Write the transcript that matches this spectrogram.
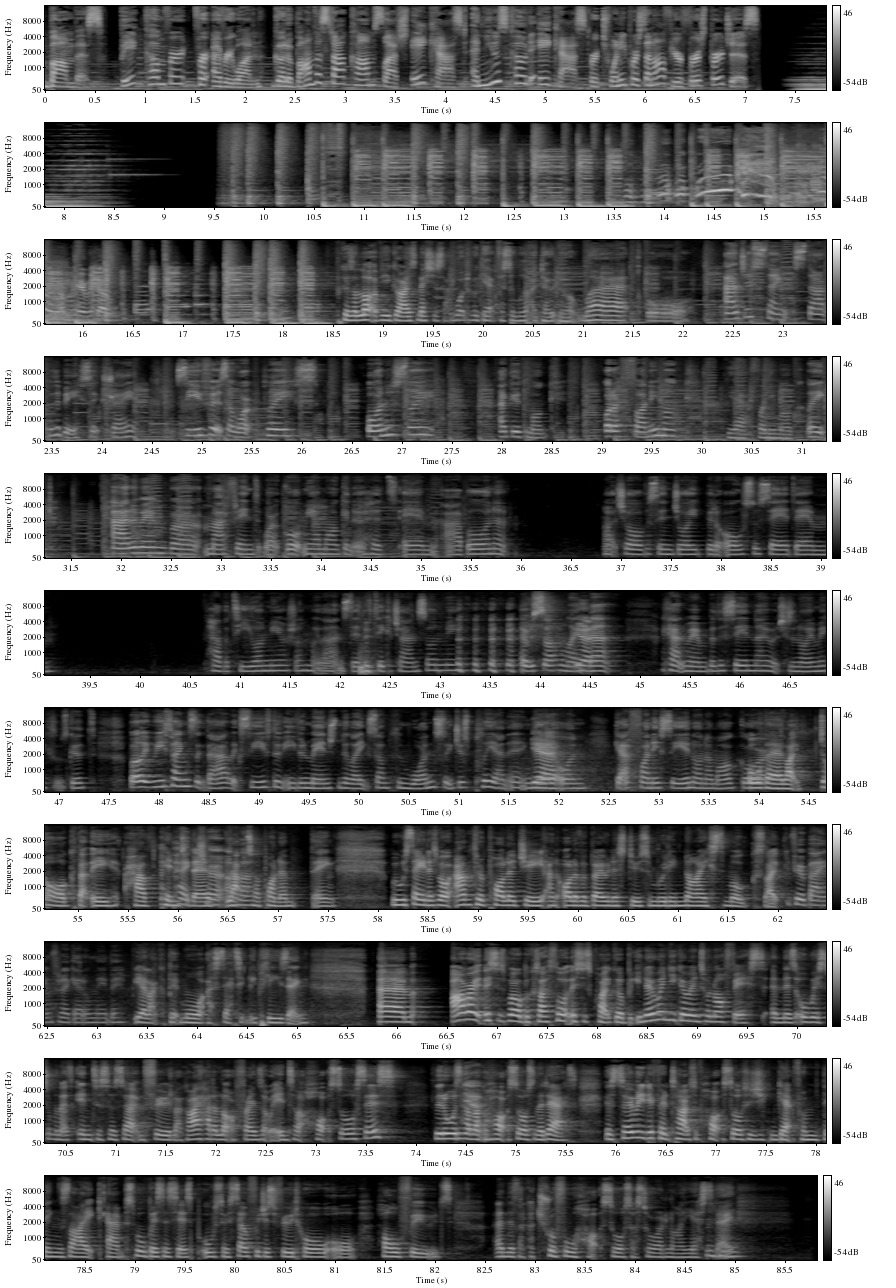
Bombas. Big comfort for everyone. Go to bombas.com slash ACAST and use code ACAST for 20% off your first purchase. Here we go. Because a lot of you guys message like, what do I get for someone that I don't know at work? Or I just think start with the basics, right? See if it's a workplace. Honestly, a good mug or a funny mug. yeah, funny mug. Like, I remember my friend at work got me a mug and it had um, ABBA on it, which I obviously enjoyed, but it also said, um, have a tea on me or something like that instead of take a chance on me. It was something like Yeah. that. I can't remember the saying now, which is annoying me because it was good. But like wee things like that, like see if they've even mentioned they like something once, like just play into it and get it on, get a funny saying on a mug or or, their like dog that they have pinned to their picture, uh-huh. laptop on a thing. We were saying as well, Anthropologie and Oliver Bonas do some really nice mugs, like if you're buying for a girl maybe. yeah, like a bit more aesthetically pleasing. Um, I wrote this as well because I thought this is quite good. But you know, when you go into an office and there's always someone that's into a certain food, like I had a lot of friends that were into like hot sauces. They'd always have Yeah. like a hot sauce on the desk. There's so many different types of hot sauces you can get from things like um, small businesses, but also Selfridges Food Hall or Whole Foods. And there's like a truffle hot sauce I saw online yesterday.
